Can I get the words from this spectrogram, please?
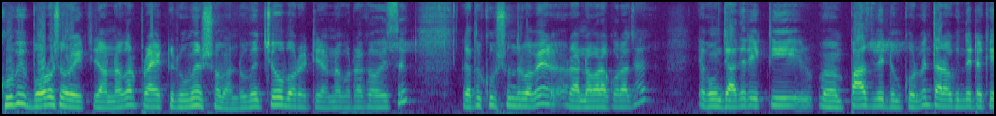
খুবই বড় সড়ো একটি রান্নাঘর, প্রায় একটি রুমের সমান রুমের চেয়েও বড় একটি রান্নাঘর রাখা হয়েছে। যাতে খুব সুন্দরভাবে রান্নাবাড়া করা যায়। এবং যাদের একটি পাঁচ বেডরুম করবেন, তারাও কিন্তু এটাকে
